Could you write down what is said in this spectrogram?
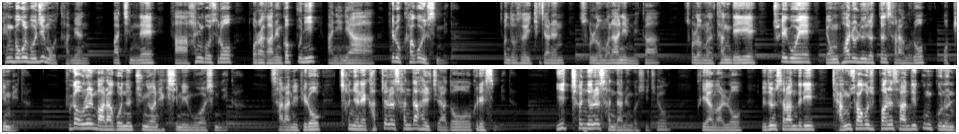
행복을 보지 못하면 마침내 다 한 곳으로 돌아가는 것뿐이 아니냐 기록하고 있습니다. 전도서의 기자는 솔로몬 아닙니까? 솔로몬은 당대의 최고의 영화를 누렸던 사람으로 꼽힙니다. 그가 오늘 말하고 있는 중요한 핵심이 무엇입니까? 사람이 비록 천년의 갑절을 산다 할지라도 그랬습니다. 2000년을 산다는 것이죠. 그야말로 요즘 사람들이 장수하고 싶어 하는 사람들이 꿈꾸는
